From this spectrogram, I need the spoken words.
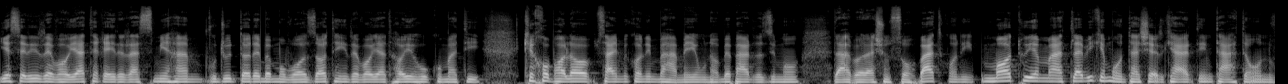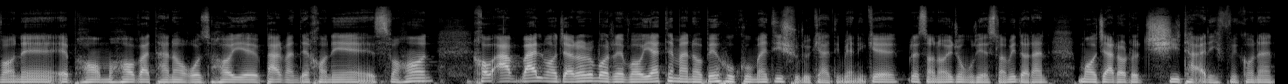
یه سری روایت غیر رسمی هم وجود داره به موازات این روایت های حکومتی که خب حالا سعی می‌کنیم به همه اونها بپردازیم و دربارهشون صحبت کنیم. ما توی مطلبی که منتشر کردیم تحت عنوان ابهام ها و تناقض های پرونده خانه اصفهان خب اول ماجرا رو با روایت منابع حکومتی شروع کردیم. یعنی که رسانه های جمهوری اسلامی دارن ماجرا رو چی تعریف می‌کنن.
